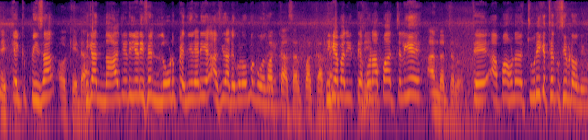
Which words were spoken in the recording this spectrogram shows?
ਇੱਕ- ਪੀਜ਼ਾ ਠੀਕ ਹੈ ਨਾਲ ਜਿਹੜੀ ਜਿਹੜੀ ਫਿਰ ਲੋਡ ਪੈਂਦੀ ਰਹਿਣੀ ਹੈ ਅਸੀਂ ਤੁਹਾਡੇ ਕੋਲੋਂ ਮੰਗਵਾ ਦਿੰਦੇ ਪੱਕਾ ਸਰ ਪੱਕਾ ਠੀਕ ਹੈ ਭਾਜੀ ਤੇ। ਹੁਣ ਆਪਾਂ ਚਲੀਏ। ਅੰਦਰ ਚਲੋ। ਤੇ ਆਪਾਂ ਹੁਣ ਚੂਰੀ ਕਿੱਥੇ ਤੁਸੀਂ ਬਣਾਉਂਦੇ ਹੋ?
